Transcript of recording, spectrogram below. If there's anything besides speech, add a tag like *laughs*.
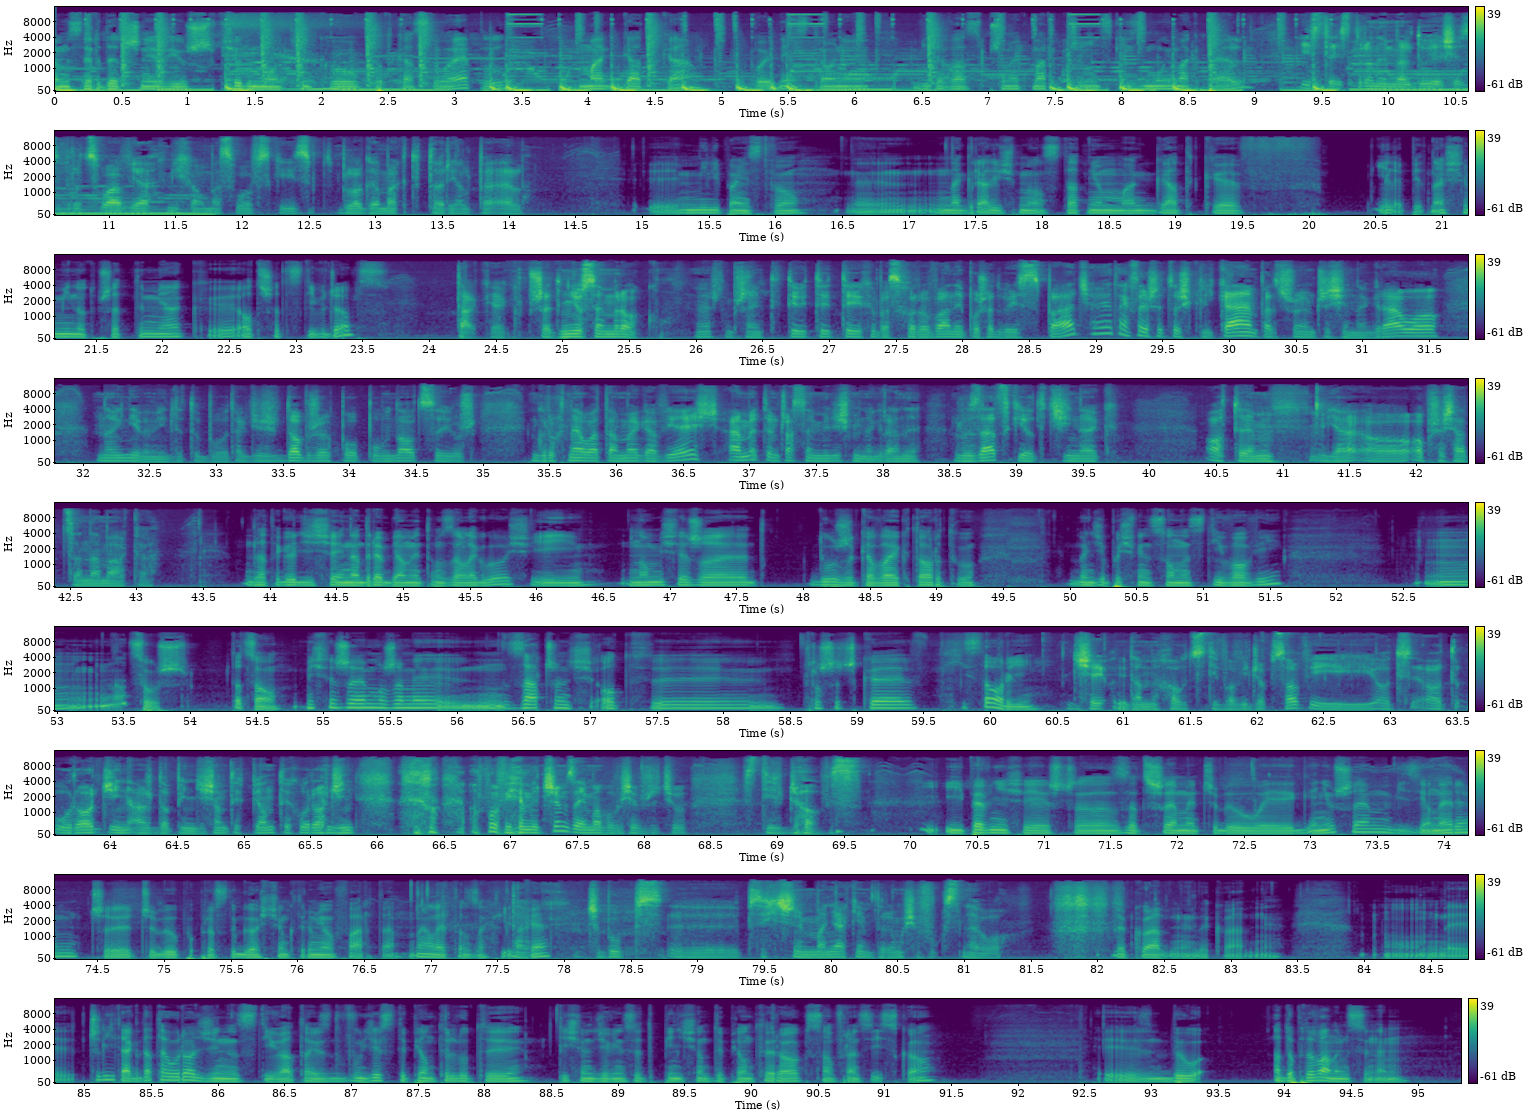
Witamy serdecznie już w siódmym odcinku podcastu Apple. Maggatka. Po jednej stronie witam Was Przemek Marczyński z mój Mac.pl i z tej strony melduje się z Wrocławia Michał Masłowski z bloga mactutorial.pl y, Mili Państwo, y, nagraliśmy ostatnią Maggatkę w ile? 15 minut przed tym, jak y, odszedł Steve Jobs? Tak, jak przed newsem roku. Wiesz, no ty, ty, ty, ty, chyba schorowany poszedłeś spać, a ja tak jeszcze coś klikałem, patrzyłem, czy się nagrało. No i nie wiem, ile to było. Tak gdzieś dobrze po północy już gruchnęła ta mega wieść, a my tymczasem mieliśmy nagrany luzacki odcinek o tym, o, o przesiadce na Maka. Dlatego dzisiaj nadrabiamy tą zaległość i no myślę, że duży kawałek tortu będzie poświęcony Steve'owi. Mm, no cóż, to co? Myślę, że możemy zacząć od yy, troszeczkę historii. Dzisiaj oddamy hołd Steve'owi Jobsowi i od, od urodzin aż do 55 urodzin *laughs* opowiemy, czym zajmował się w życiu Steve Jobs. I, I, pewnie się jeszcze zatrzemy, czy był y, geniuszem, wizjonerem, czy, czy był po prostu gościem, który miał farta. No ale to za chwilkę. Tak. Czy był ps, y, psychicznym maniakiem, któremu się fuksnęło. Dokładnie, dokładnie. No, y, czyli tak, data urodzin Steve'a to jest 25 luty 1955 rok, San Francisco. Y, był adoptowanym synem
